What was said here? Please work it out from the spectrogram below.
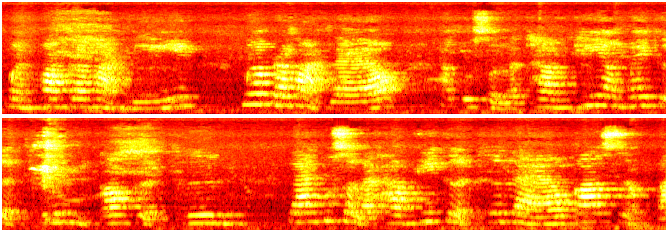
เหมือนความประมาทนี้ เมื่อประมาทแล้ว อกุศลธรรมที่ยังไม่เกิดขึ้นก็เกิดขึ้นและกุศลธรรมที่เกิดขึ้นแล้วก็เสื่อมไป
